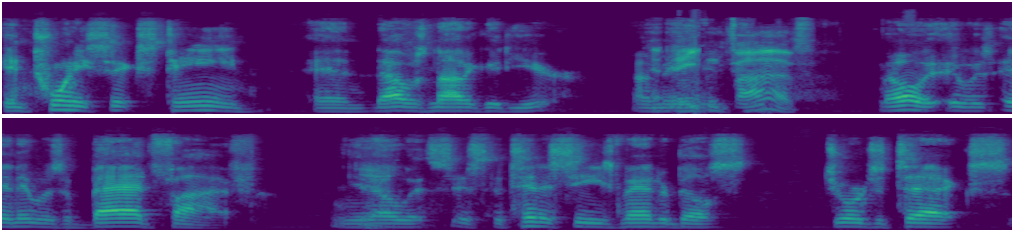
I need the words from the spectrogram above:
in 2016, and that was not a good year. I mean, eight and five. No, it was, and it was a bad five. You Yeah. know, it's it's the Tennessees, Vanderbilts, Georgia Techs,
